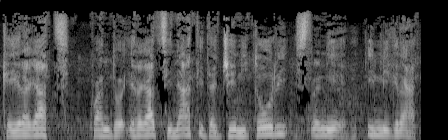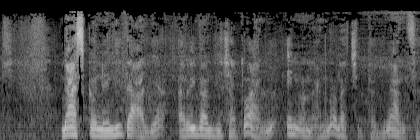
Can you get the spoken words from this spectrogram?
che i ragazzi, quando i ragazzi nati da genitori stranieri, immigrati, nascono in Italia, arrivano a 18 anni e non hanno la cittadinanza.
